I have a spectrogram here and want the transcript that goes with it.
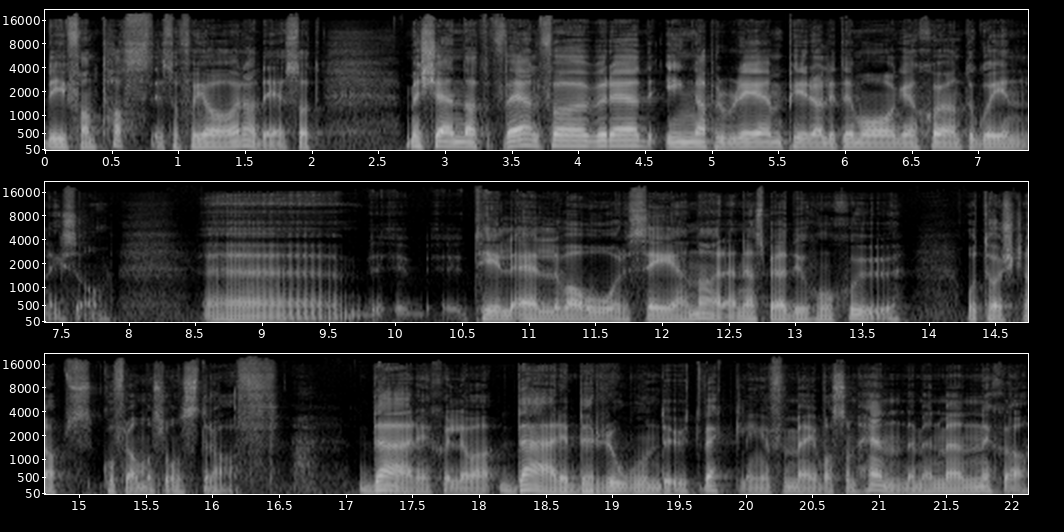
det är fantastiskt att få göra det. Så att, men kände att väl förberedd, inga problem, pirra lite i magen, skönt att gå in liksom. Eh, till 11 år senare när jag spelade division 7 och törs knappt gå fram och slå en straff. Där är, själva, där är beroendeutvecklingen för mig, vad som händer med en människa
